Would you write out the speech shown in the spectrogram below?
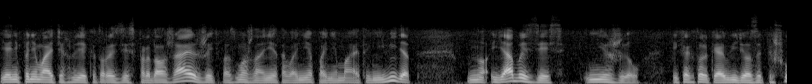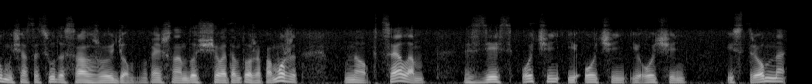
Я не понимаю тех людей, которые здесь продолжают жить. Возможно, они этого не понимают и не видят. Но я бы здесь не жил. И как только я видео запишу, мы сейчас отсюда сразу же уйдем. Ну, конечно, нам дождь еще в этом тоже поможет. Но в целом здесь очень и очень и очень и стрёмно,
